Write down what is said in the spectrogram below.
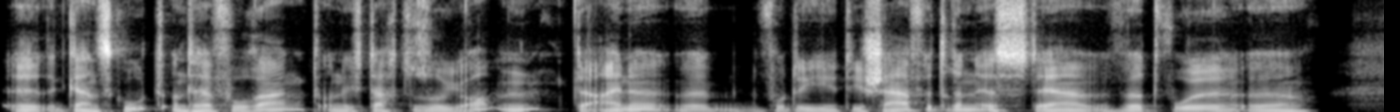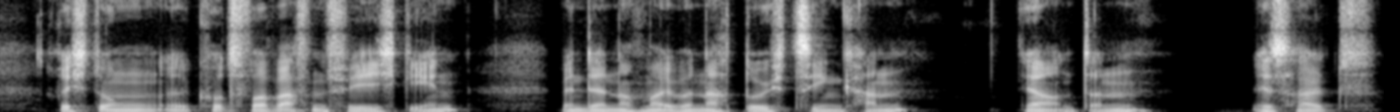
äh, ganz gut und hervorragend. Und ich dachte so, ja, mh, hm, der eine, äh, wo die, die Schärfe drin ist, der wird wohl äh, Richtung äh, kurz vor waffenfähig gehen, wenn der nochmal über Nacht durchziehen kann. Ja, und dann ist halt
